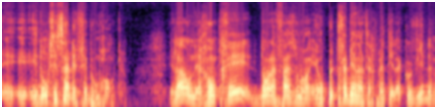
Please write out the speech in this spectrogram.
Et, et donc, c'est ça l'effet boomerang. Et là, on est rentré dans la phase boomerang. Et on peut très bien interpréter la Covid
